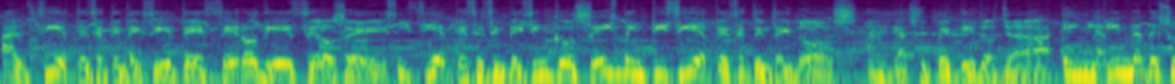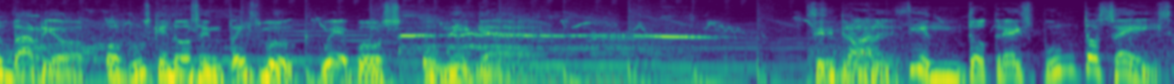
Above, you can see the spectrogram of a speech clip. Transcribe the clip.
al 777-01006 y 765-627-72. Haga su pedido ya en la tienda de su barrio o búsquenos en Facebook. Huevos Omega. Central 103.6,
